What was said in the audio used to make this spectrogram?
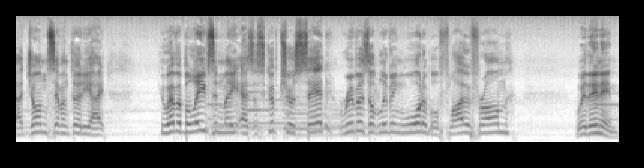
uh, John 7:38. Whoever believes in me, as the scripture has said, rivers of living water will flow from within him.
